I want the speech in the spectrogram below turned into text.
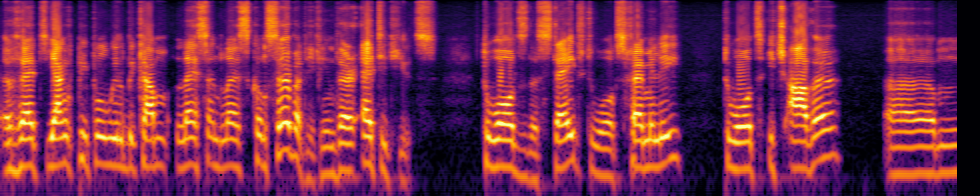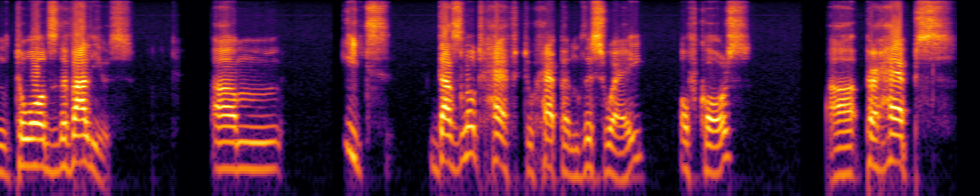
that young people will become less and less conservative in their attitudes towards the state, towards family, towards each other, um, towards the values. Um, it does not have to happen this way, of course. Uh, perhaps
